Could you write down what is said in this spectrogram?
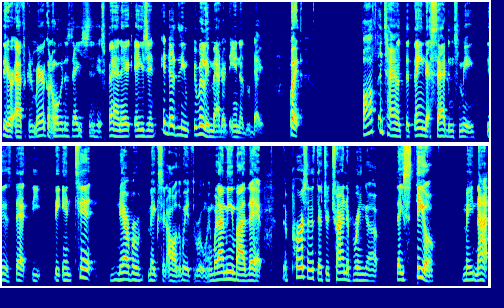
they're African American organization, Hispanic, Asian, it doesn't even, it really matter at the end of the day. But oftentimes the thing that saddens me is that the the intent never makes it all the way through. And what I mean by that, the persons that you're trying to bring up, they still may not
